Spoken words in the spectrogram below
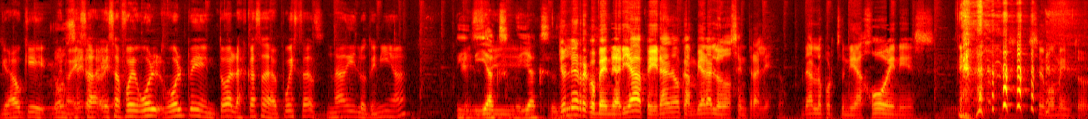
Grau que, bueno, 2-0 esa, esa fue gol, golpe en todas las casas de apuestas, nadie lo tenía. Ni, Este-. Yo le recomendaría a Peirano cambiar a los dos centrales, ¿no? Dar la oportunidad a jóvenes. eh, es el momento.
